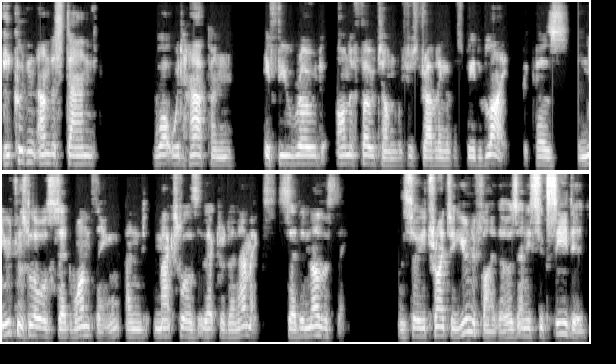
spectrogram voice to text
he couldn't understand what would happen if you rode on a photon which was traveling at the speed of light, because Newton's laws said one thing and Maxwell's electrodynamics said another thing. And so he tried to unify those and he succeeded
